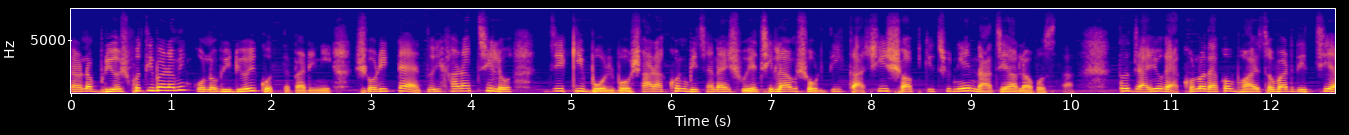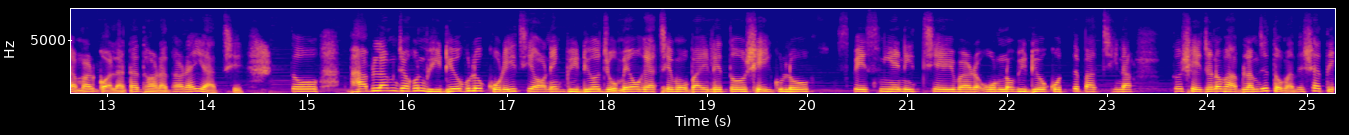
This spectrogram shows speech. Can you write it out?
কেননা বৃহস্পতিবার আমি কোনো ভিডিওই করতে পারিনি। শরীরটা এতই খারাপ ছিল যে কি বলব, সারাক্ষণ বিছানায় শুয়েছিলাম, সর্দি, কাশি সব কিছু নিয়ে নাজেহাল অবস্থা। তো যাই হোক এখনও দেখো ভয়েস ওভার দিচ্ছি, আমার গলাটা ধরা ধরাই আছে। তো ভাবলাম যখন ভিডিওগুলো করেইছি, অনেক ভিডিও জমেও গেছে মোবাইলে, তো সেইগুলো স্পেস নিয়ে নিচ্ছে, এবার অন্য ভিডিও করতে পারছি না। তো সেই জন্য ভাবলাম যে তোমাদের সাথে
